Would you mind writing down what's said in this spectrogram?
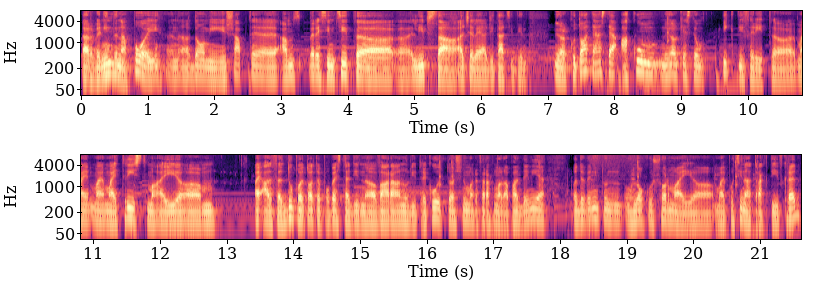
Dar venind înapoi, în 2007, uh, am resimțit uh, lipsa acelei agitații din New York. Cu toate astea, acum New York este un pic diferit, mai, mai, mai trist, mai, um, mai altfel. După toată povestea din vara anului trecut, și nu mă refer acum la pandemie, a devenit un, un loc ușor mai, uh, mai puțin atractiv, cred.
